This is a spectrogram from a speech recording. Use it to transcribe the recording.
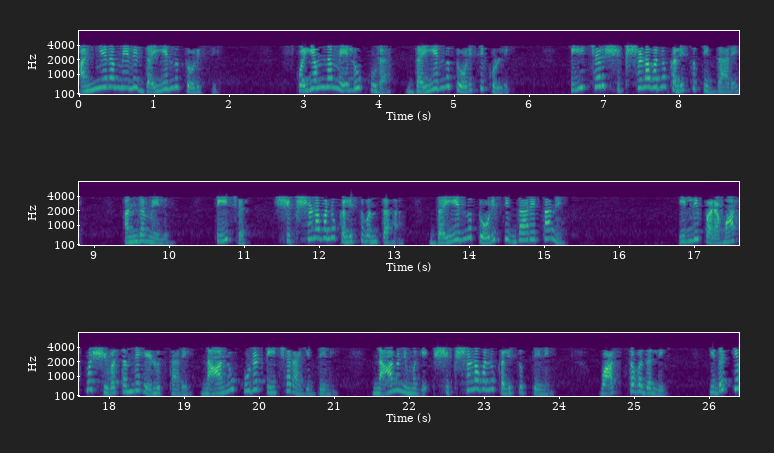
ಅನ್ಯರ ಮೇಲೆ ದಯೆಯನ್ನು ತೋರಿಸಿ. ಸ್ವಯಂನ ಮೇಲೂ ಕೂಡ ದಯೆಯನ್ನು ತೋರಿಸಿಕೊಳ್ಳಿ. ಟೀಚರ್ ಶಿಕ್ಷಣವನ್ನು ಕಲಿಸುತ್ತಿದ್ದಾರೆ. ಅಂದ ಮೇಲೆ ಟೀಚರ್ ಶಿಕ್ಷಣವನ್ನು ಕಲಿಸುವಂತಹ ದಯೆಯನ್ನು ತೋರಿಸಿದ್ದಾರೆ ತಾನೆ. ಇಲ್ಲಿ ಪರಮಾತ್ಮ ಶಿವತಂದೆ ಹೇಳುತ್ತಾರೆ, ನಾನು ಕೂಡ ಟೀಚರ್ ಆಗಿದ್ದೇನೆ. ನಾನು ನಿಮಗೆ ಶಿಕ್ಷಣವನ್ನು ಕಲಿಸುತ್ತೇನೆ. ವಾಸ್ತವದಲ್ಲಿ ಇದಕ್ಕೆ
